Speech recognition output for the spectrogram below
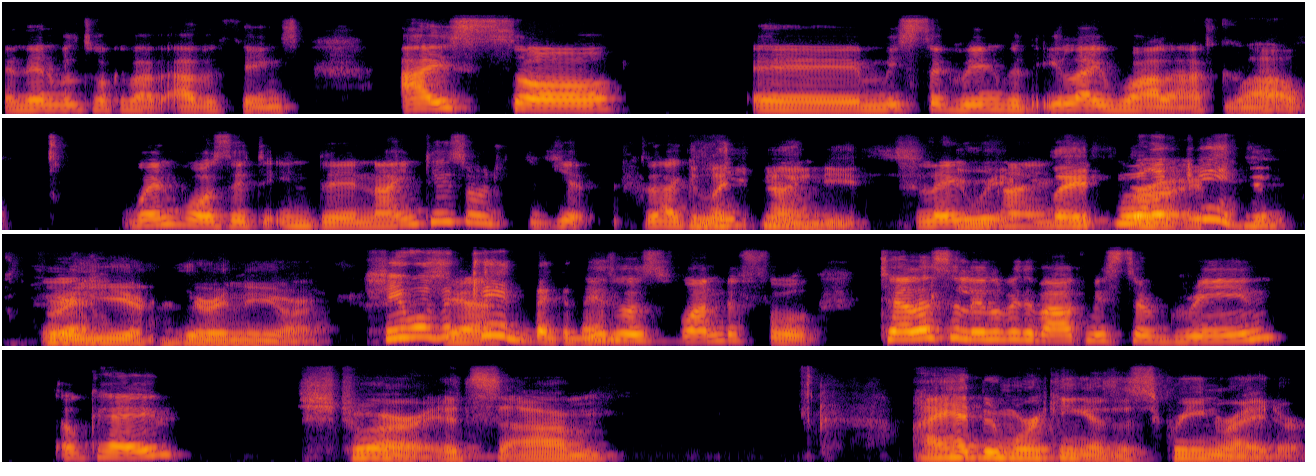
and then we'll talk about other things. I saw uh, Mr. Green with Eli Wallach. wow. When was it? In the 90s or ye- like Late mid- nineties. Late We 90s. played were for a a- kid. For a year here in New York. She was a Yeah, kid back then. It was wonderful. Tell us a little bit about Mr. Green, okay? Sure, it's, um, I had been working as a screenwriter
